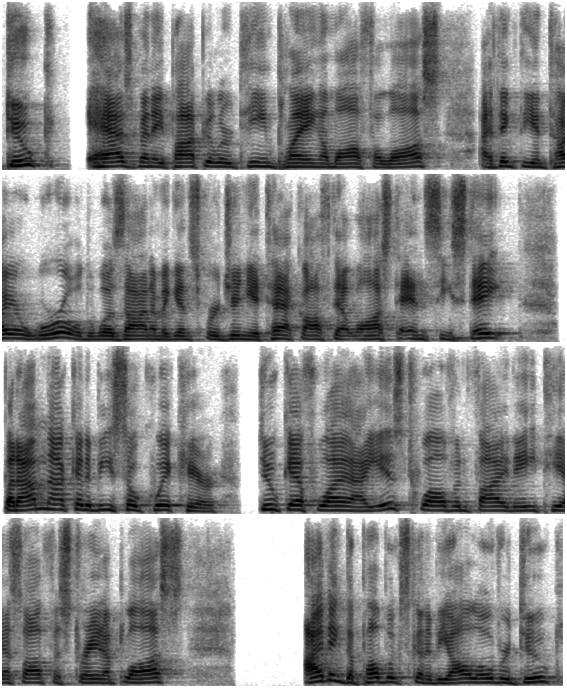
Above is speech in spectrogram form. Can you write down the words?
Duke has been a popular team playing them off a loss. I think the entire world was on him against Virginia Tech off that loss to NC State. But I'm not going to be so quick here. Duke FYI is 12 and 5 ATS off a straight up loss. I think the public's going to be all over Duke.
